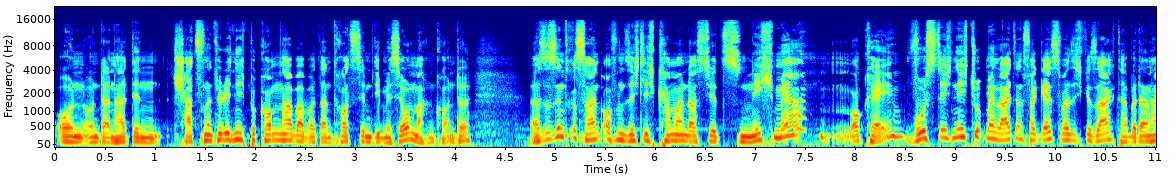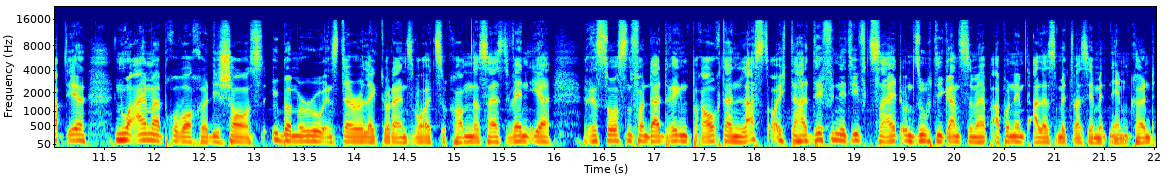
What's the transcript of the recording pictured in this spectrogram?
und, und dann halt den Schatz natürlich nicht bekommen habe, aber dann trotzdem die Mission machen konnte. Das ist interessant, offensichtlich kann man das jetzt nicht mehr. Okay, wusste ich nicht, tut mir leid, dann vergesst, was ich gesagt habe. Dann habt ihr nur einmal pro Woche die Chance, über Maru ins Derelict oder ins Void zu kommen. Das heißt, wenn ihr Ressourcen von da dringend braucht, dann lasst euch da definitiv Zeit und sucht die ganze Map ab und nehmt alles mit, was ihr mitnehmen könnt.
